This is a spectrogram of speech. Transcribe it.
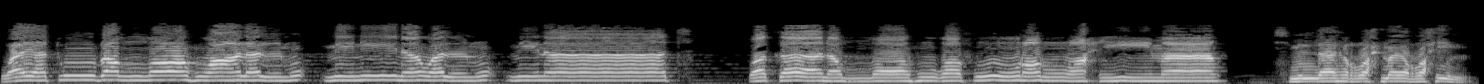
ويتوب الله على المؤمنين والمؤمنات وكان الله غفورا رحيما. بسم الله الرحمن الرحيم.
